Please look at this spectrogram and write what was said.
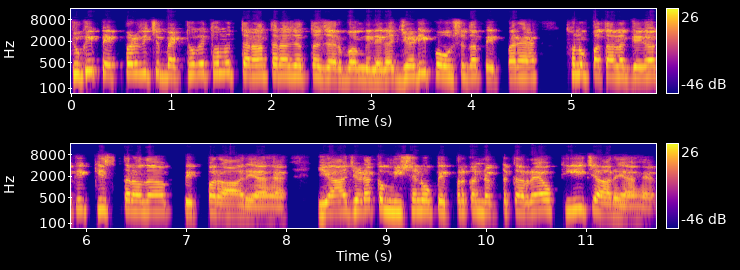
ਕਿਉਂਕਿ ਪੇਪਰ ਵਿੱਚ ਬੈਠੋਗੇ ਤੁਹਾਨੂੰ ਤਰ੍ਹਾਂ ਤਰ੍ਹਾਂ ਦਾ ਤਜਰਬਾ ਮਿਲੇਗਾ। ਜਿਹੜੀ ਪੋਸਟ ਦਾ ਪੇਪਰ ਹੈ, ਤੁਹਾਨੂੰ ਪਤਾ ਲੱਗੇਗਾ ਕਿ ਕਿਸ ਤਰ੍ਹਾਂ ਦਾ ਪੇਪਰ ਆ ਰਿਹਾ ਹੈ ਜਾਂ ਜਿਹੜਾ ਕਮਿਸ਼ਨ ਉਹ ਪੇਪਰ ਕੰਡਕਟ ਕਰ ਰਿਹਾ ਉਹ ਕੀ ਚਾਹ ਰਿਹਾ ਹੈ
